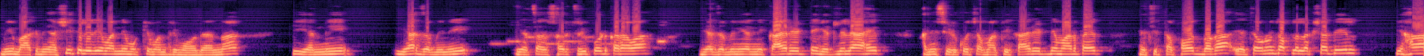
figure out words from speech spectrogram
मी मागणी अशी केलेली माननीय मुख्यमंत्री महोदयांना की यांनी या जमिनी याचा सर्च रिपोर्ट करावा. या जमिनी यांनी काय रेटने घेतलेल्या आहेत आणि सिडकोच्या माती काय रेटने मारतायत याची तफावत बघा. याच्यावरूनच आपल्या लक्षात येईल की हा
